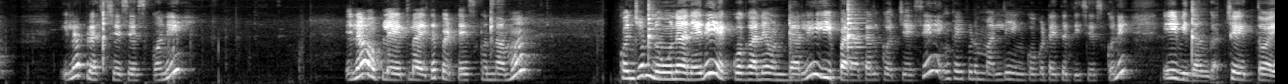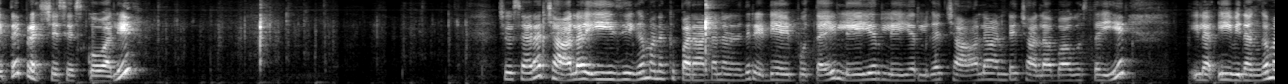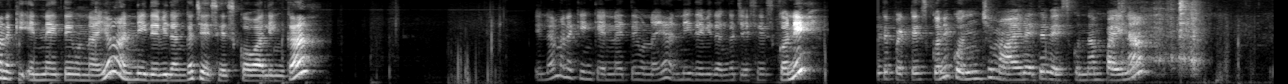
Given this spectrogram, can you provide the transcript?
ఇలా ప్రెస్ చేసేసుకొని ఇలా ఓ ప్లేట్లో అయితే పెట్టేసుకుందాము. కొంచెం నూనె అనేది ఎక్కువగానే ఉండాలి. ఈ పరాటాలకు వచ్చేసి ఇంకా ఇప్పుడు మళ్ళీ ఇంకొకటి అయితే తీసేసుకొని ఈ విధంగా చేతితో అయితే ప్రెస్ చేసేసుకోవాలి. చూసారా? చాలా ఈజీగా మనకు పరాటాలు అనేది రెడీ అయిపోతాయి. లేయర్ లేయర్లుగా చాలా అంటే చాలా బాగా వస్తాయి ఇలా ఈ విధంగా మనకి ఎన్ని అయితే ఉన్నాయో అన్ని ఇదే విధంగా చేసేసుకోవాలి ఇంకా. ఇలా మనకి ఇంకెన్నైతే అయితే ఉన్నాయో అన్ని ఇదే విధంగా చేసేసుకొని అయితే పెట్టేసుకొని కొంచెం ఆయిల్ అయితే వేసుకుందాం పైన.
